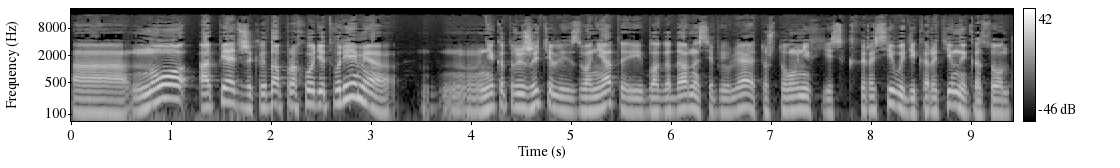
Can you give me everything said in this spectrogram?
А, но опять же, когда проходит время, некоторые жители звонят и благодарность объявляют, то, что у них есть красивый декоративный газон,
